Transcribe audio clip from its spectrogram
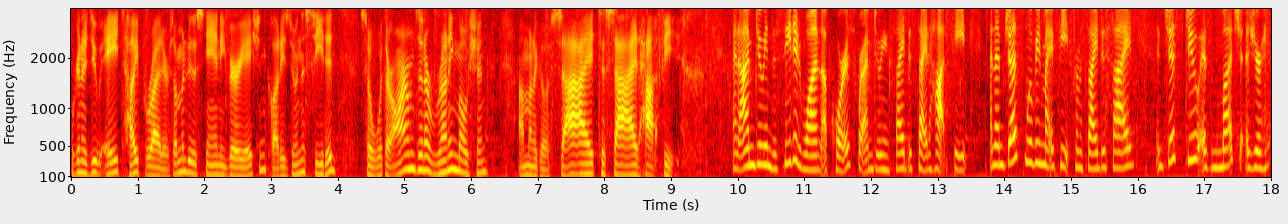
We're gonna do a typewriter. So I'm gonna do the standing variation. Claudia's doing the seated. So with our arms in a running motion, I'm gonna go side to side hot feet. And I'm doing the seated one, of course, where I'm doing side to side hot feet. And I'm just moving my feet from side to side. And just do as much as your hip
